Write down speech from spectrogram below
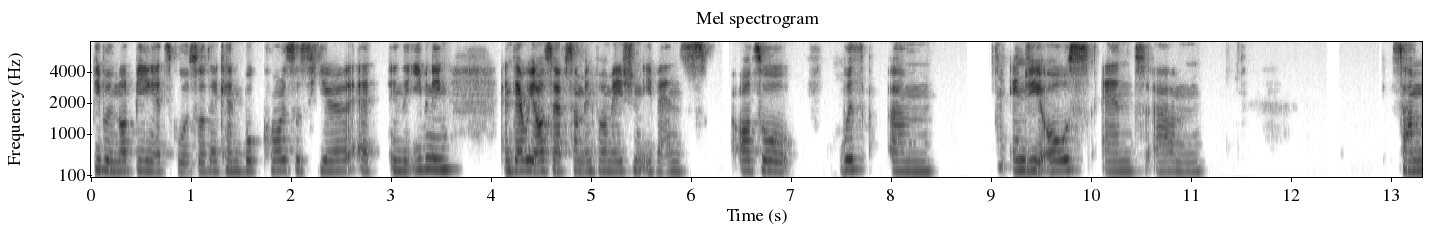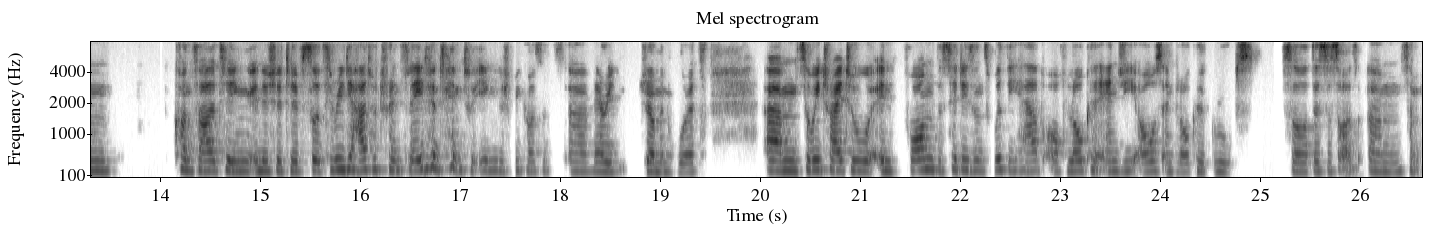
people not being at school. So they can book courses here at in the evening. And there we also have some information events also with um, NGOs and um, some consulting initiatives. So it's really hard to translate it into English because it's uh, very German words. Um, so we try to inform the citizens with the help of local NGOs and local groups. So this is also um, some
